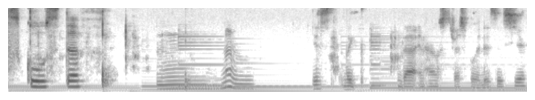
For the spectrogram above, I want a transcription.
school stuff? Mm, no. It's like that and how stressful it is this year.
